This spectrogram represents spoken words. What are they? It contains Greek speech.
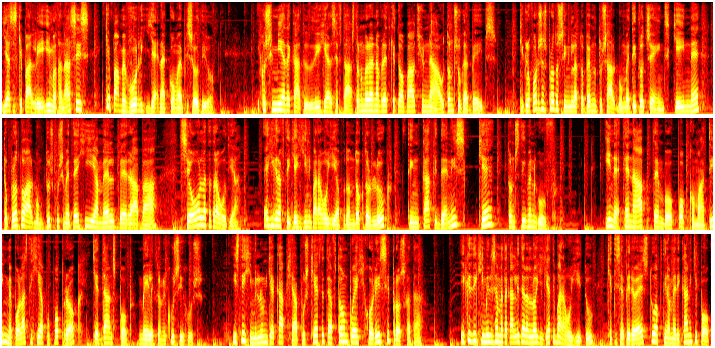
Γεια σας και πάλι, είμαι ο Θανάσης και πάμε βουρ για ένα ακόμα επεισόδιο. 21 Δεκάτου του 2007, στο νούμερο 1 βρέθηκε το About You Now των Sugar Babes. Κυκλοφόρησε ως πρώτο single από το πέμπτο τους άλμπουμ με τίτλο Change και είναι το πρώτο άλμπουμ τους που συμμετέχει η Amel Beraba σε όλα τα τραγούδια. Έχει γραφτεί και έχει γίνει παραγωγή από τον Dr. Luke, την Kathy Dennis και τον Steven Goof. Είναι ένα up-tempo pop κομμάτι με πολλά στοιχεία από pop rock και dance pop με ηλεκτρονικούς ήχους. Οι στίχοι μιλούν για κάποια που σκέφτεται αυτόν που έχει χωρίσει πρόσφατα. Οι κριτικοί μίλησαν με τα καλύτερα λόγια για την παραγωγή του και τις επιρροές του από την αμερικάνικη pop.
